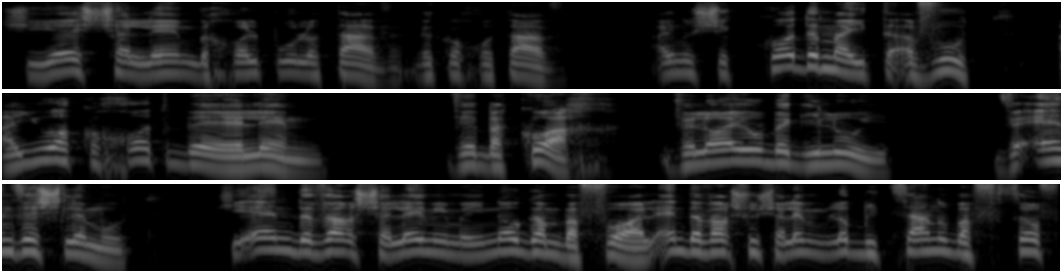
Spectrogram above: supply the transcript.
שיהיה שלם בכל פעולותיו וכוחותיו, היינו שקודם ההתאבות היו הכוחות בהיעלם ובכוח, ולא היו בגילוי, ואין זה שלמות. כי אין דבר שלם אם אינו גם בפועל, אין דבר שהוא שלם אם לא ביצענו בסוף,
